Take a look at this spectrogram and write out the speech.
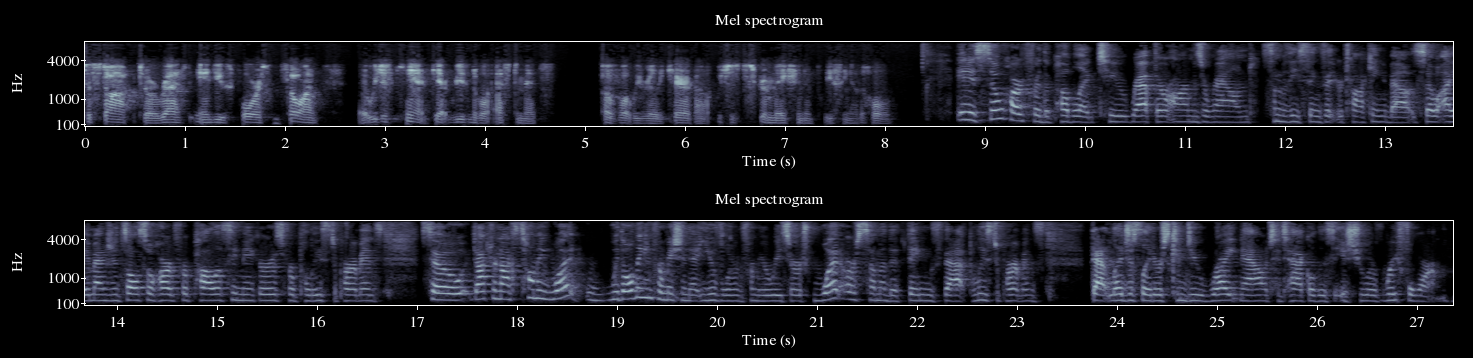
to stop, to arrest, and use force, and so on, uh, we just can't get reasonable estimates of what we really care about, which is discrimination and policing as a whole it is so hard for the public to wrap their arms around some of these things that you're talking about. So I imagine it's also hard for policymakers, for police departments. So Dr. Knox, tell me what, with all the information that you've learned from your research, what are some of the things that police departments, that legislators can do right now to tackle this issue of reform?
